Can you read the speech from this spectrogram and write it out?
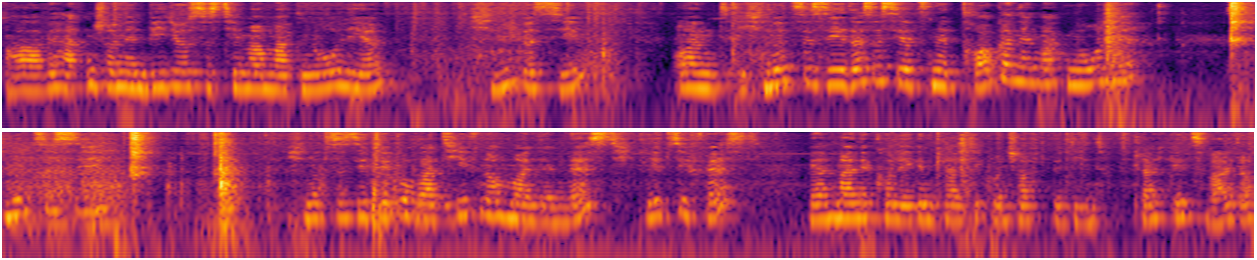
oh, wir hatten schon in Videos das Thema Magnolie. Ich liebe sie. Und ich nutze sie, das ist jetzt eine trockene Magnolie. Ich nutze sie, ich nutze sie dekorativ nochmal in dem Nest. Ich klebe sie fest, während meine Kollegin gleich die Kundschaft bedient. Gleich geht's weiter.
